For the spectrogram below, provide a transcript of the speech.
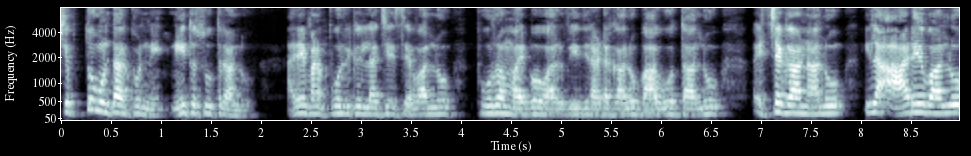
చెప్తూ ఉంటారు కొన్ని నీతి సూత్రాలు. అరే మన పూర్వీకులు ఇలా చేసేవాళ్ళు పూర్వం వైభవాలు వీధి నాటకాలు భాగవతాలు యక్షగానాలు ఇలా ఆడేవాళ్ళు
